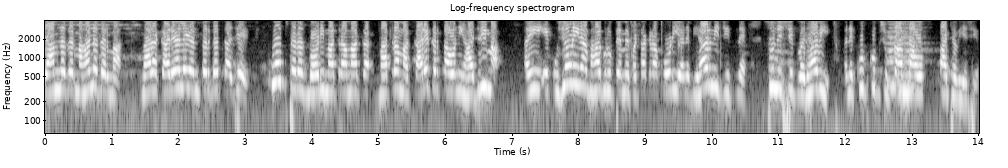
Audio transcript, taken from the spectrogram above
જામનગર, મહાનગરમાં મારા કાર્યાલય અંતર્ગત આજે ખૂબ સરસ બોડી માત્રામાં માત્રામાં કાર્યકર્તાઓની હાજરીમાં અહીં એક ઉજવણીના ભાગરૂપે અમે ફટાકડા ફોડી અને બિહારની જીતને સુનિશ્ચિત વધાવી અને ખૂબ ખૂબ શુભકામનાઓ પાઠવીએ છીએ.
